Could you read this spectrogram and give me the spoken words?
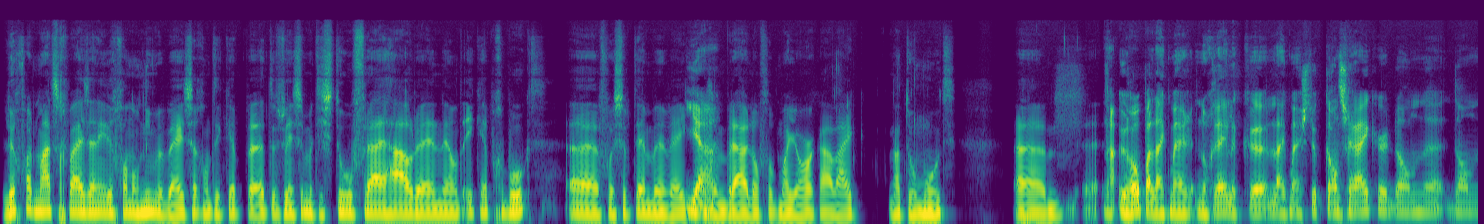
Luchtvaartmaatschappijen zijn in ieder geval nog niet mee bezig. Want ik heb uh, tenminste met die stoel vrijhouden. En, uh, want ik heb geboekt voor september een week. Ja. Dus een bruiloft op Mallorca waar ik naartoe moet. Um, nou, Europa lijkt mij nog redelijk lijkt mij een stuk kansrijker dan, dan,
